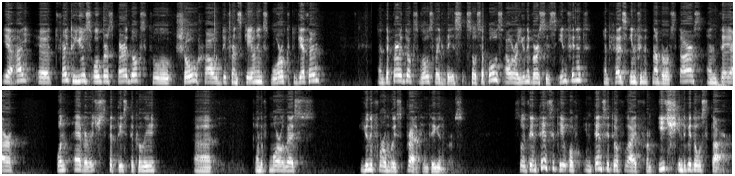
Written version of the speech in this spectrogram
Yeah, I uh, try to use Olbers' paradox to show how different scalings work together and the paradox goes like this. So suppose our universe is infinite and has infinite number of stars, and they are on average statistically kind of more or less uniformly spread in the universe. So the intensity of intensity of light from each individual star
